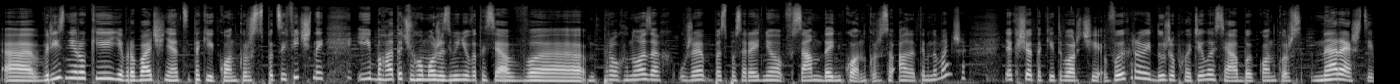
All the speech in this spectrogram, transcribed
е, в різні роки Євробачення це такий конкурс специфічний, і багато чого може змінюватися в е, прогнозах уже безпосередньо в сам день конкурсу. Але тим не менше, якщо такі творчі виграють, дуже б хотілося, аби конкурс нарешті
